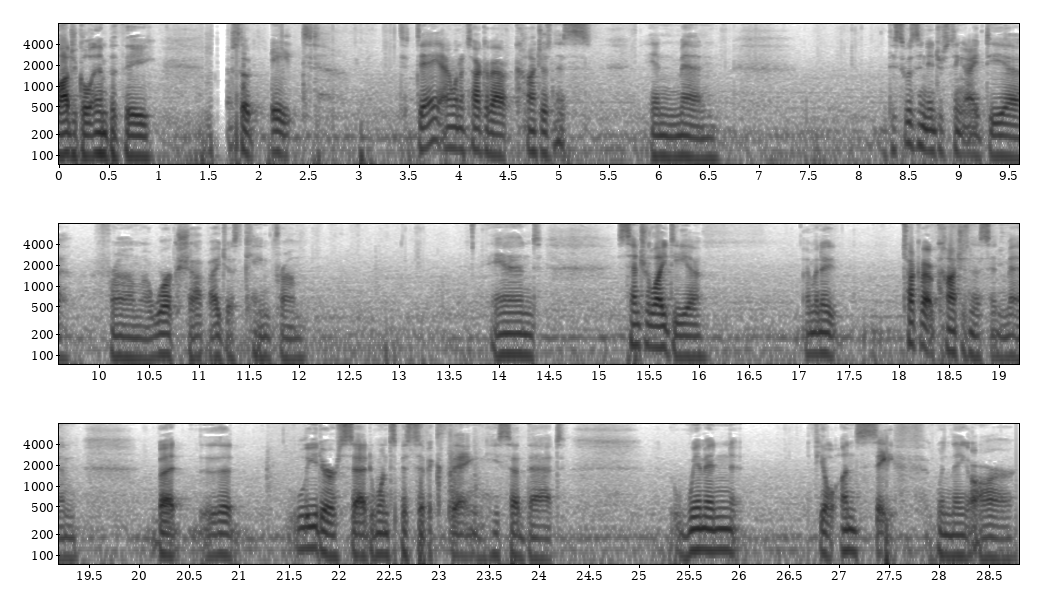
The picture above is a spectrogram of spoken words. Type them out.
Logical Empathy, episode 8. Today I want to talk about consciousness in men. This was an interesting idea from a workshop I just came from. And central idea, I'm going to talk about consciousness in men, but the leader said one specific thing. He said that women feel unsafe when they are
